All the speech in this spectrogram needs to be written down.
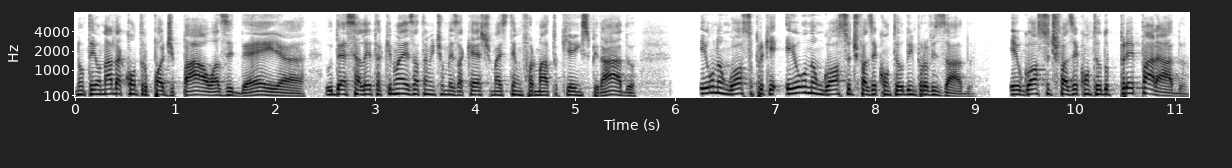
Não tenho nada contra o Podpah, as ideias, o Dessa Letra, que não é exatamente um MesaCast, mas tem um formato que é inspirado. Eu não gosto porque eu não gosto de fazer conteúdo improvisado. Eu gosto de fazer conteúdo preparado.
